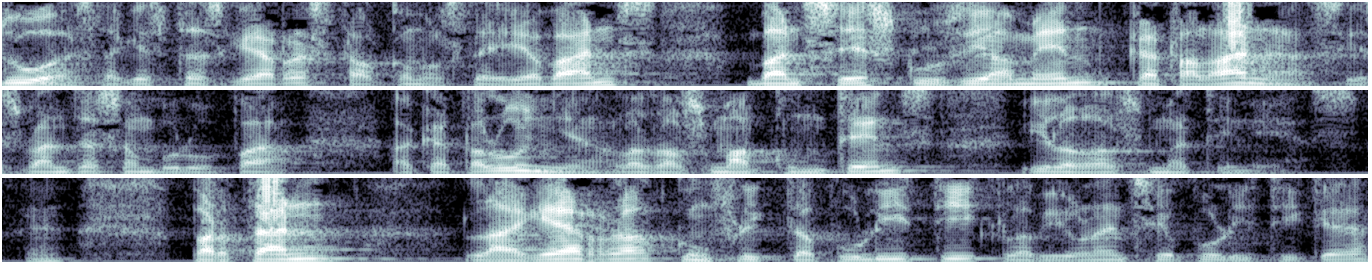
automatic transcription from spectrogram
dues d'aquestes guerres, tal com els deia abans, van ser exclusivament catalanes i es van desenvolupar a Catalunya, la dels malcontents i la dels matiners. Eh? Per tant, la guerra, el conflicte polític, la violència política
